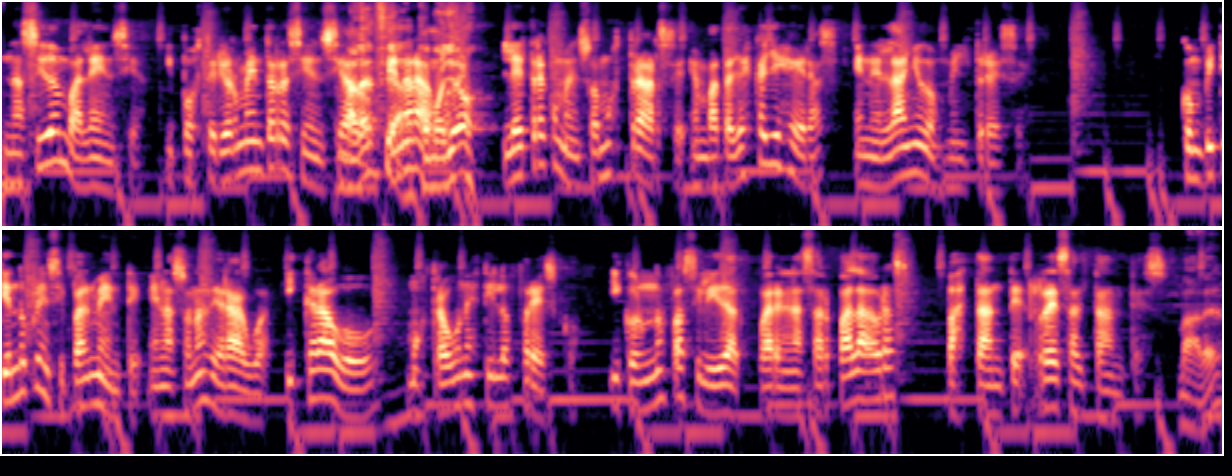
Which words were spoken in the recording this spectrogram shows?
Nacido en Valencia y posteriormente residenciado en, Aragua, como yo. Letra comenzó a mostrarse en batallas callejeras en el año 2013 Compitiendo principalmente en las zonas de Aragua y Carabobo, mostraba un estilo fresco y con una facilidad para enlazar palabras bastante resaltantes. Vale.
